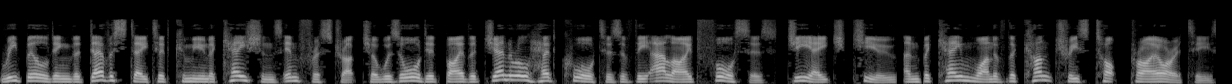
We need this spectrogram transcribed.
rebuilding the devastated communications infrastructure was ordered by the General Headquarters of the Allied Forces GHQ and became one of the country's top priorities.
